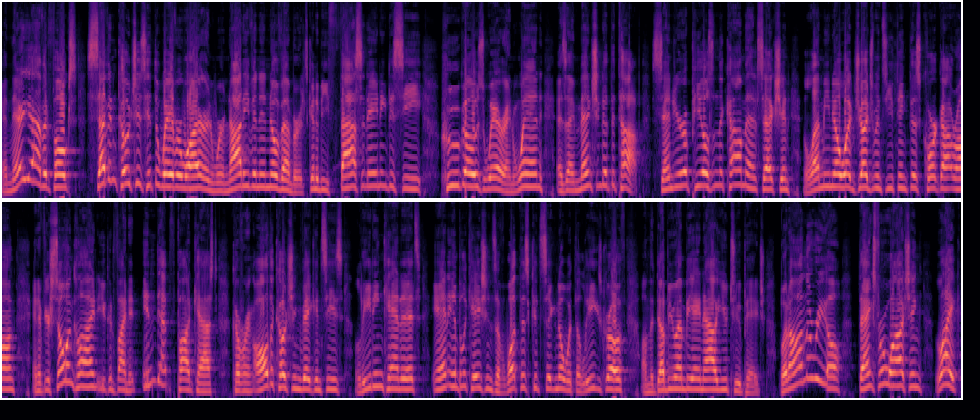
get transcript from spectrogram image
And there you have it, folks. Seven coaches hit the waiver wire, and we're not even in November. It's going to be fascinating to see who goes where and when. As I mentioned at the top, send your appeals in the comment section. Let me know what judgments you think this court got wrong. And if you're so inclined, you can find an in depth podcast covering all the coaching vacancies, leading candidates, and implications of what this could signal with the league's growth on the WNBA Now YouTube page. But on the real, thanks for watching. Like,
